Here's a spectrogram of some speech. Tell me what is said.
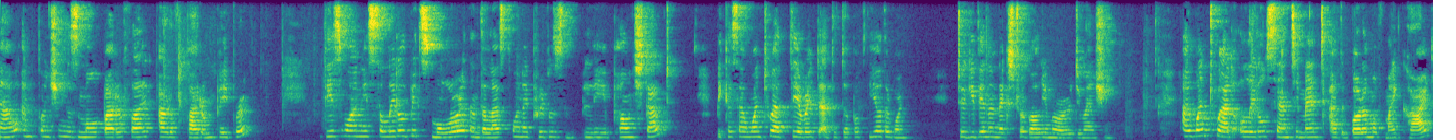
Now I'm punching a small butterfly out of pattern paper. This one is a little bit smaller than the last one I previously punched out because I want to adhere it at the top of the other one to give it an extra volume or dimension. I want to add a little sentiment at the bottom of my card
